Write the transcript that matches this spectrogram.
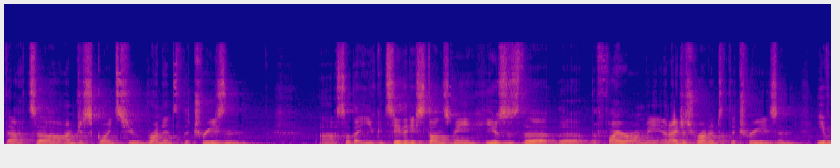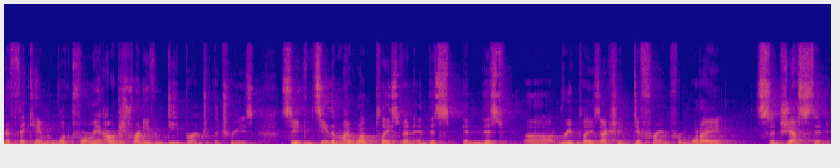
that uh, I'm just going to run into the trees and uh, so that you can see that he stuns me. He uses the, the, the fire on me, and I just run into the trees. And even if they came and looked for me, I would just run even deeper into the trees. So you can see that my web placement in this in this uh, replay is actually differing from what I suggested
